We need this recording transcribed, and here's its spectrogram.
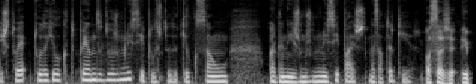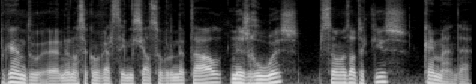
Isto é, tudo aquilo que depende dos municípios, tudo aquilo que são organismos municipais, nas autarquias. Ou seja, e pegando uh, na nossa conversa inicial sobre o Natal, nas ruas são as autarquias quem manda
